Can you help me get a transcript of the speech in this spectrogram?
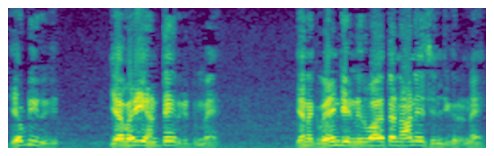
எப்படி இருக்கு? என் வரி என்கிட்டே இருக்கட்டுமே. எனக்கு வேண்டிய நிர்வாகத்தை நானே செஞ்சுக்கிறேனே.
